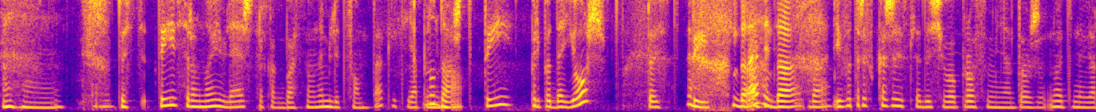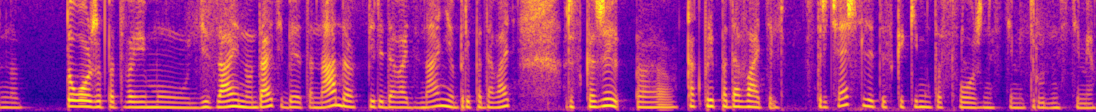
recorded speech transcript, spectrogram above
Да. То есть ты все равно являешься как бы основным лицом, так? Ведь я ну понимаю, ну, да. что ты преподаешь, то есть ты, да? Да, да. И вот расскажи, следующий вопрос у меня тоже, ну это, наверное, тоже по твоему дизайну, да, тебе это надо передавать знания, преподавать. Расскажи, э, как преподаватель, встречаешься ли ты с какими-то сложностями, трудностями?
